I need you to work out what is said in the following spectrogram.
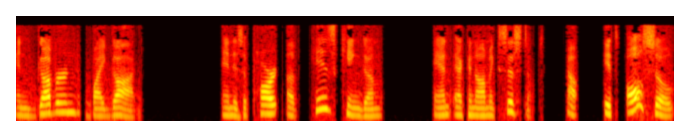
and governed by God and is a part of His kingdom and economic systems. Now, it's also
